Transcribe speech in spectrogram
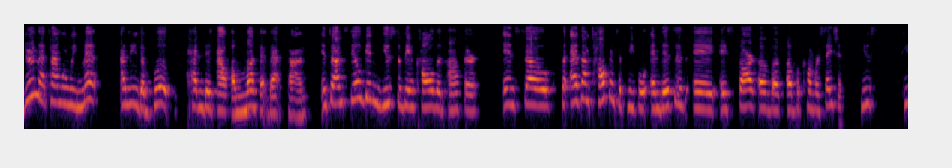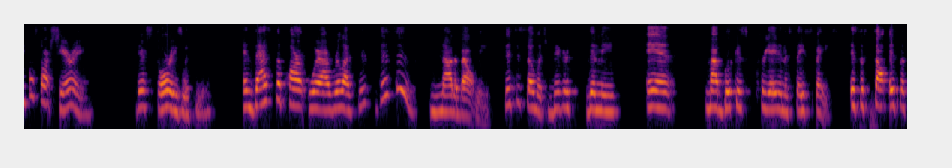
during that time when we met I mean, the book hadn't been out a month at that time. And so I'm still getting used to being called an author. And so, but as I'm talking to people, and this is a, a start of a, of a conversation, you people start sharing their stories with you. And that's the part where I realized this, this is not about me. This is so much bigger than me. And my book is creating a safe space. It's a soft, it's a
